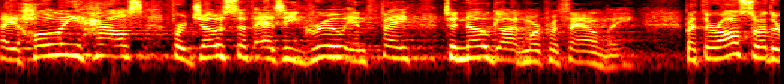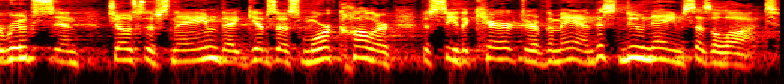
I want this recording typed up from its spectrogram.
a holy house for Joseph as he grew in faith to know God more profoundly. But there are also other roots in Joseph's name that gives us more color to see the character of the man. This new name says a lot.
